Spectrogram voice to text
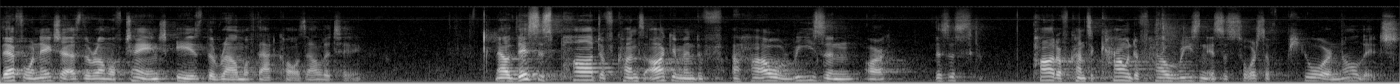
Therefore, nature as the realm of change is the realm of that causality. Now, this is part of Kant's argument of uh, how reason, or this is part of Kant's account of how reason is a source of pure knowledge.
